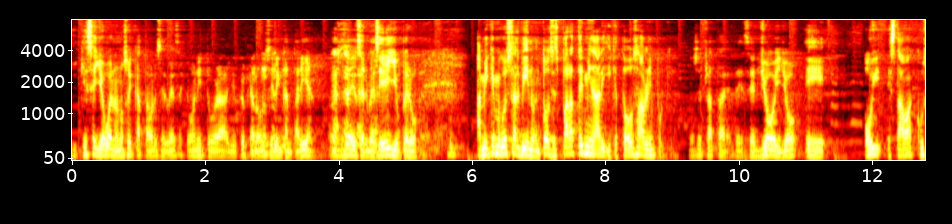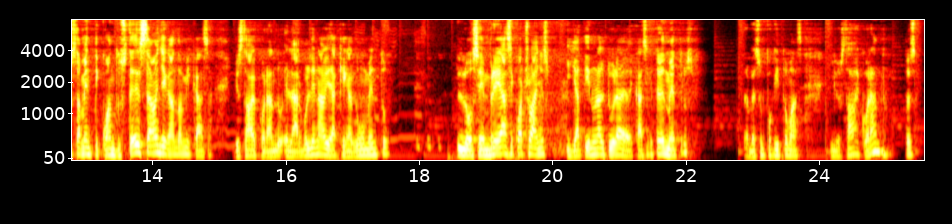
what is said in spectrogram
y qué sé yo, bueno, no soy catador de cerveza, qué bonito, ¿verdad? Yo creo que a Alonso sí le encantaría, no soy cervecerillo, pero a mí que me gusta el vino. Entonces, para terminar y que todos hablen, porque no se trata de, de ser yo y yo, eh, hoy estaba justamente cuando ustedes estaban llegando a mi casa, yo estaba decorando el árbol de Navidad que en algún momento lo sembré hace cuatro años y ya tiene una altura de casi tres metros, tal vez un poquito más, y lo estaba decorando. Entonces,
